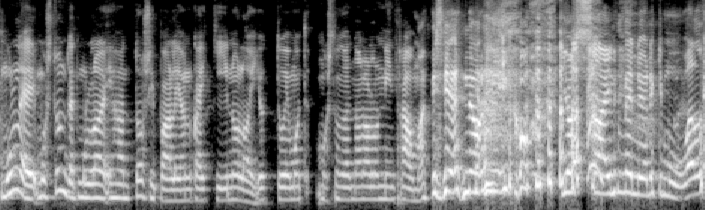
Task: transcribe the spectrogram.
Mulle ei, musta tuntuu, että mulla on ihan tosi paljon kaikkia noloja juttuja, mutta musta tuntuu, että ne on ollut niin traumaattisia, että ne on niinku jossain, Mennyt jonnekin muualle.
